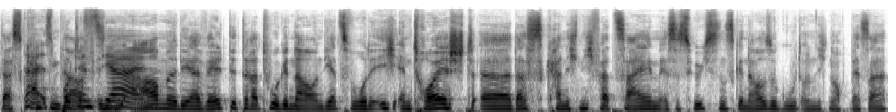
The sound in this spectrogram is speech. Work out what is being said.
das da Küken darf in die Arme der Weltliteratur, genau. Und jetzt wurde ich enttäuscht. Äh, das kann ich nicht verzeihen. Es ist höchstens genauso gut und nicht noch besser.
